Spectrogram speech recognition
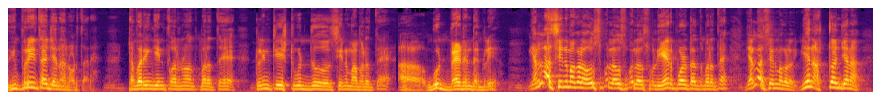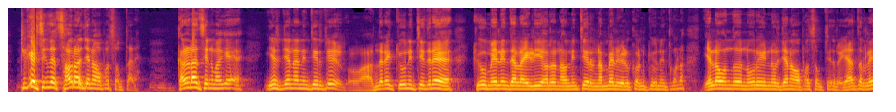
ವಿಪರೀತ ಜನ ನೋಡ್ತಾರೆ. ಟವರಿಂಗ್ ಇನ್ಫರ್ನೋ ಅಂತ ಬರುತ್ತೆ. ಕ್ಲಿಂಟ್ ಈಸ್ಟ್ ವುಡ್ದು ಸಿನಿಮಾ ಬರುತ್ತೆ. Good, bad and ugly. ಎಲ್ಲ ಸಿನಿಮಾಗಳು ಹೌಸ್ಫುಲ್ ಹೌಸ್ಫುಲ್ ಹೌಸ್ಫುಲ್. ಏರ್ಪೋರ್ಟ್ ಅಂತ ಬರುತ್ತೆ. ಎಲ್ಲ ಸಿನಿಮಾಗಳು. ಏನು ಅಷ್ಟೊಂದು ಜನ. ಟಿಕೆಟ್ ಸಿಗದೆ ಸಾವಿರಾರು ಜನ ವಾಪಸ್ ಹೋಗ್ತಾರೆ. ಕನ್ನಡ ಸಿನಿಮಾಗೆ ಎಷ್ಟು ಜನ ನಿಂತಿರ್ತೀವಿ? ಅಂದರೆ ಕ್ಯೂ ನಿಂತಿದ್ರೆ ಕ್ಯೂ ಮೇಲಿಂದೆಲ್ಲ ಇಳಿಯೋರು, ನಾವು ನಿಂತಿರೋ ನಮ್ಮ ಮೇಲೆ ಇಳ್ಕೊಂಡು ಕ್ಯೂ ನಿಂತ್ಕೊಂಡು ಎಲ್ಲ ಒಂದು ನೂರು, ಇನ್ನೂರು ಜನ ವಾಪಸ್ ಹೋಗ್ತಿದ್ರು. ಯಾವ್ದ್ರಲ್ಲಿ?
